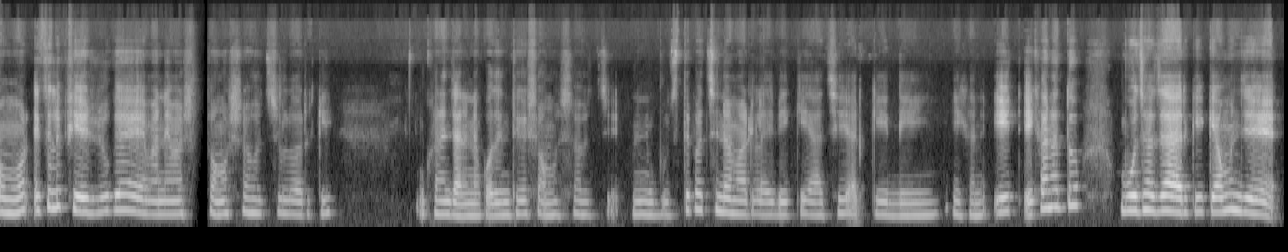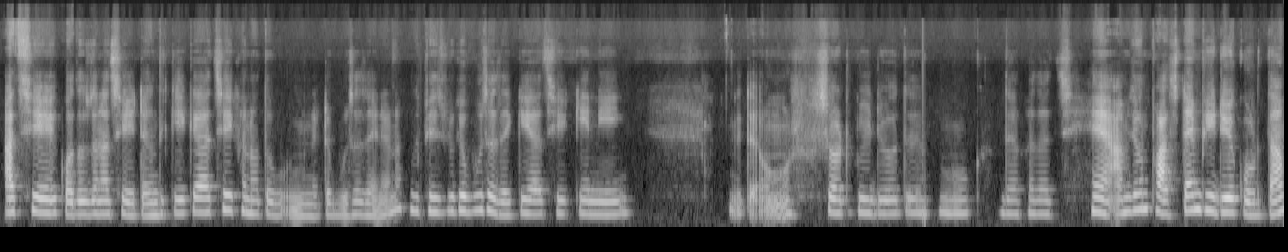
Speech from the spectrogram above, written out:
অমর। অ্যাকচুয়ালি ফেসবুকে মানে আমার সমস্যা হচ্ছিল আর কি। ওখানে জানি না কদিন থেকে সমস্যা হচ্ছে। বুঝতে পারছি না আমার লাইভে কে আছে আর কে নেই এখানে। এখানে তো বোঝা যায় আর কি কেমন যে আছে, কতজন আছে, এটা কিন্তু কে কে আছে এখানেও তো মানে এটা বোঝা যায় না। না, কিন্তু ফেসবুকে বোঝা যায় কে আছে, কে নেই। এটা আমার শর্ট ভিডিওতে মুখ দেখা যাচ্ছে। হ্যাঁ আমি যখন ফার্স্ট টাইম ভিডিও করতাম,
